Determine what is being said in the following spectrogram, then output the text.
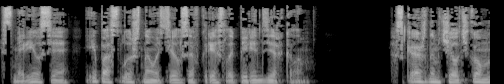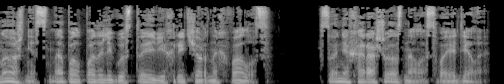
смирился и послушно уселся в кресло перед зеркалом. С каждым челчком ножниц на пол падали густые вихры черных волос. Соня хорошо знала свое дело.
